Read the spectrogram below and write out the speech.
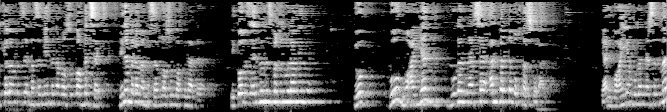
ikkalamizni masalan men bilan rasululloh bilsak men ham bilaman desam rasululloh biladi. Ikkovimiz ilmimiz bir xil bo'ladimi endi yo'q bu muayyan bo'lgan narsa albatta muxtas bo'ladi. Ya'ni muayyan bo'lgan narsa nima?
